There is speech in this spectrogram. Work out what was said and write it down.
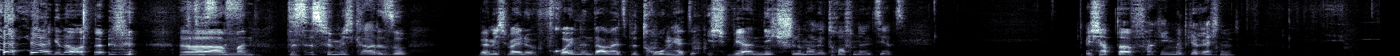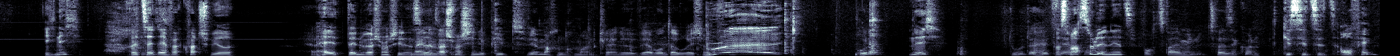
ja, genau. Ja, ist- Mann. Das ist für mich gerade so, wenn mich meine Freundin damals betrogen hätte, ich wäre nicht schlimmer getroffen als jetzt. Ich habe da fucking mit gerechnet. Ich nicht? Weil es halt einfach Quatsch wäre. Hey, deine Waschmaschine ist Meine fertig. Waschmaschine piept. Wir machen noch mal eine kleine Werbeunterbrechung. Break! Oder? Nicht? Du unterhältst Was ja machst du denn jetzt? Ich brauch zwei, Minuten, zwei Sekunden. Gehst du jetzt, jetzt aufhängen?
